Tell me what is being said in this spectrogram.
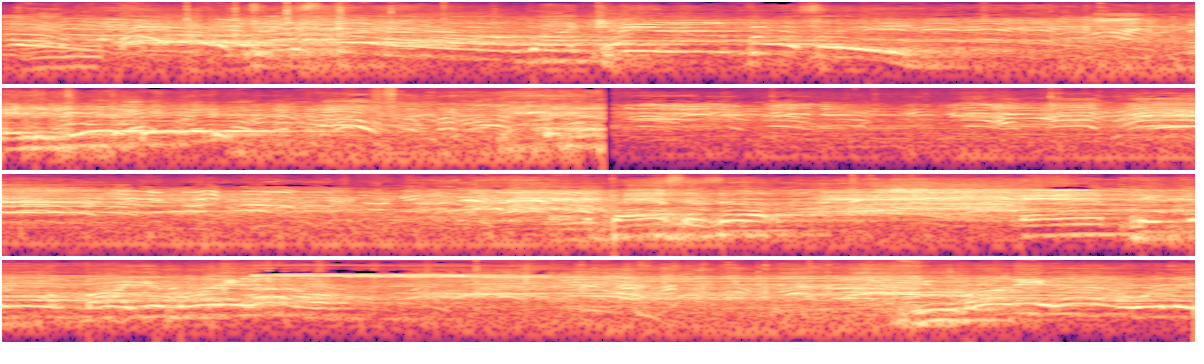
Oh, touchdown by Caleb Presley. And the dead baby. And the pass is up. And picked off by Yamani Howe. Yumani Howe on the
